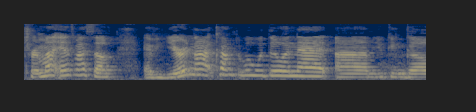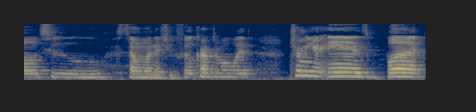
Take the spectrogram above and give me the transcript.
trim my ends myself. If you're not comfortable with doing that, um, you can go to someone that you feel comfortable with trimming your ends, but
